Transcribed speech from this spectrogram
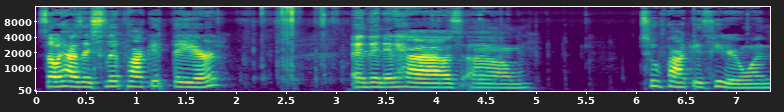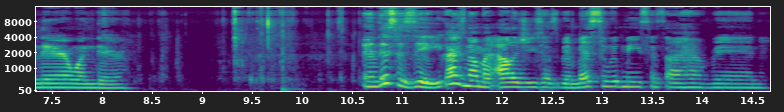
So it has a slip pocket there. And then it has um, two pockets here. One there, one there. And this is it. You guys know my allergies has been messing with me since I have been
